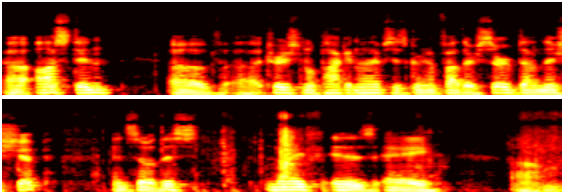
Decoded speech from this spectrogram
uh, Austin of uh, Traditional Pocket Knives, his grandfather served on this ship. And so this knife is a um,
